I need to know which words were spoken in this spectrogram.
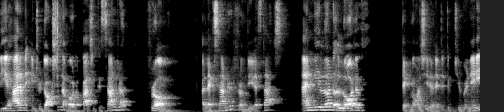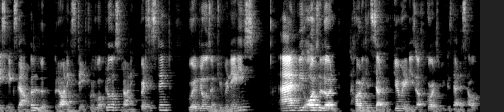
We had an introduction about Apache Cassandra from Alexander from DataStax. And we learned a lot of technology related to Kubernetes. Example, running stateful workloads, running persistent workloads on Kubernetes. And we also learned how to get started with Kubernetes, of course, because that is how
